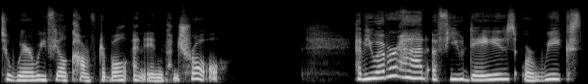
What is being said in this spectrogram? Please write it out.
to where we feel comfortable and in control. Have you ever had a few days or weeks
